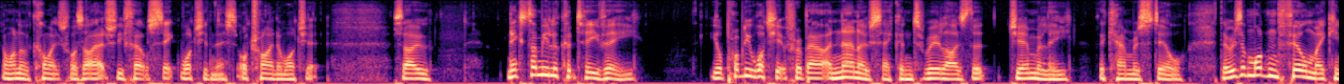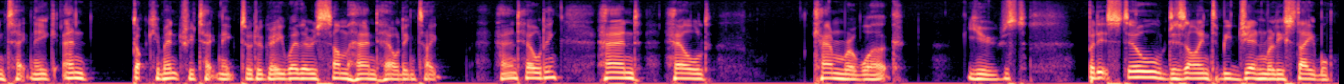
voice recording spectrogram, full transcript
And one of the comments was, I actually felt sick watching this or trying to watch it. So next time you look at TV, you'll probably watch it for about a nanosecond to realise that generally the camera's still. There is a modern filmmaking technique and documentary technique to a degree where there is some handhelding take handhelding handheld camera work used but it's still designed to be generally stable.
